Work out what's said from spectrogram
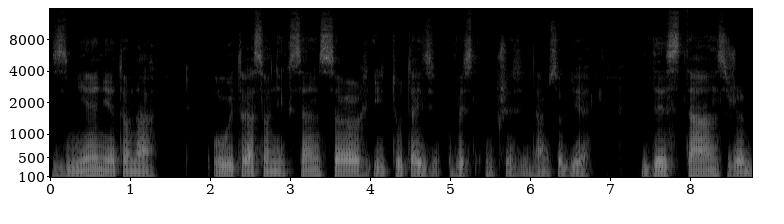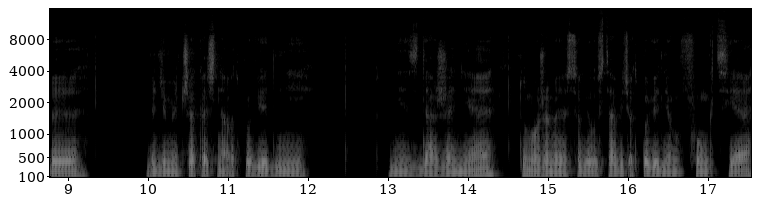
Zmienię to na Ultrasonic Sensor i tutaj dam sobie dystans, żeby będziemy czekać na odpowiednie zdarzenie. Tu możemy sobie ustawić odpowiednią funkcję,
